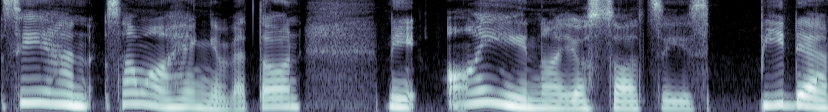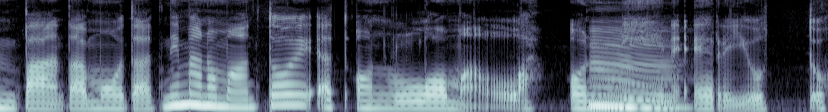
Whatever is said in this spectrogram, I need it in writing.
siihen samaan hengenvetoon, niin aina jos sä oot siis pidempään tai muuta, että nimenomaan toi, että on lomalla, on Mm. niin eri juttu.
